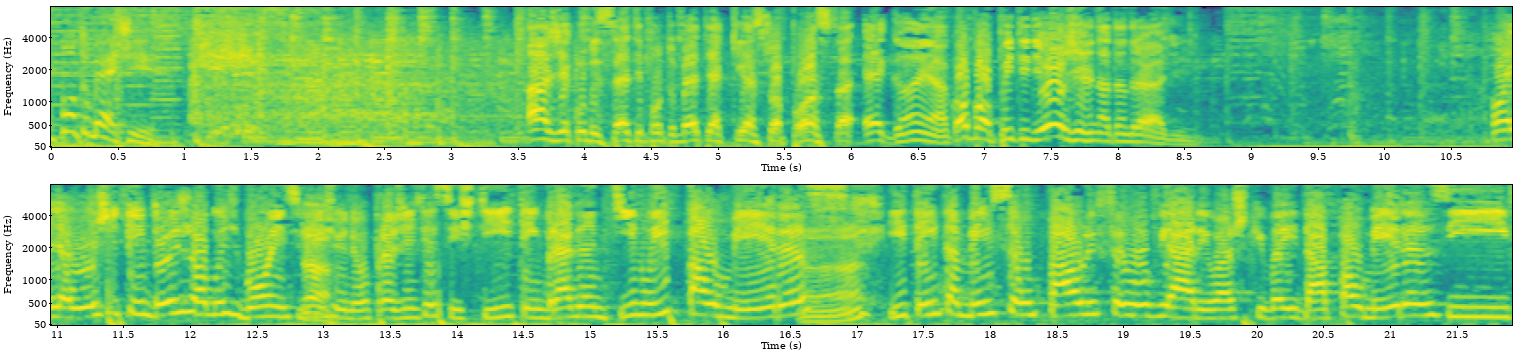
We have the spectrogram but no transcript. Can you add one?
www.agclub7.bet. AGClube7.bet, aqui a sua aposta é ganha. Qual o palpite de hoje, Renato Andrade? Olha, hoje tem dois jogos bons, viu, Ah. Júnior, pra gente assistir. Tem Bragantino e Palmeiras. Ah. E tem também São Paulo e Ferroviária. Eu acho que vai dar Palmeiras e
